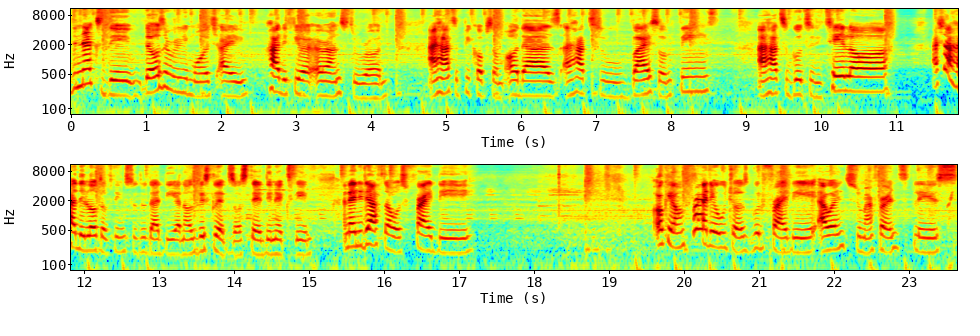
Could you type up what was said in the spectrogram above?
the next day there wasn't really much. I had a few errands to run. I had to pick up some orders. I had to buy some things. I had to go to the tailor Actually, I had a lot of things to do that day, and I was basically exhausted the next day. And then the day after was Friday. Okay, on Friday, which was Good Friday, I went to my friend's place.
